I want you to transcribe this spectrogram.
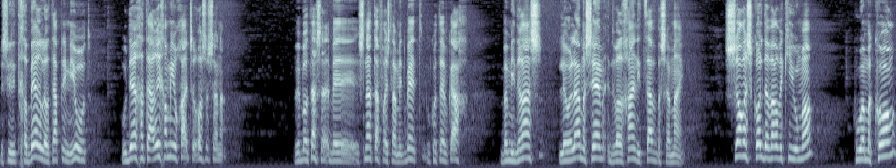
בשביל להתחבר לאותה פנימיות, הוא דרך התאריך המיוחד של ראש השנה. ובאותה ש... בשנת תרל"ב הוא כותב כך, במדרש לעולם השם דברך ניצב בשמיים. שורש כל דבר וקיומו הוא המקור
